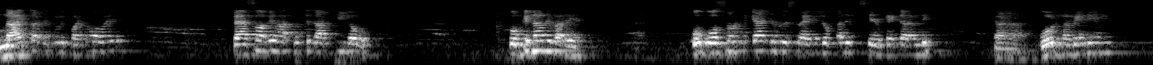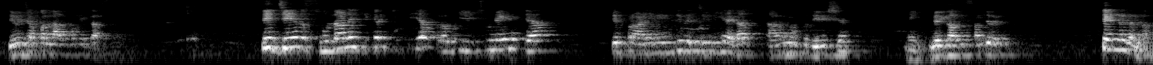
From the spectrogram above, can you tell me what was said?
ਨਾ ਹੀ ਤੁਹਾਡੇ ਕੋਲ ਬਟਵਾ ਹੋਵੇ, ਪੈਸਾ ਹੋਵੇ, ਹੱਥ 'ਚ ਲਾਠੀ ਲਓ। ਉਹ ਕਿਹਨਾਂ ਦੇ ਬਾਰੇ ਹੈ ਉਹ ਉਸ ਵਕਤ ਕਿਹਾ ਜਦੋਂ ਇਸਰਾਇਲੀ ਲੋਕਾਂ ਦੇ ਵਿੱਚ ਸੇਵਕਾਈ ਕਰਨ ਲਈ। ਜਾਣਾ। ਉਹ ਨਵੇਂ ਨਿਯਮ ਦੇ ਵਿੱਚ ਆਪਾਂ ਲਾਗੂ ਨਹੀਂ ਕਰ ਸਕਦੇ। ਤੇ ਜੇ ਰਸੂਲਾਂ ਨੇ ਜ਼ਿਕਰ ਕੀਤੀ ਆ, ਪ੍ਰਭੂ ਯੀਸ਼ੂ ਨੇ ਨਹੀਂ ਕਿਹਾ ਕਿ ਪੁਰਾਣੇ ਨਿਯਮ ਦੇ ਵਿੱਚ ਨਹੀਂ ਹੈਗਾ, ਤਾਂ ਵੀ ਉਪਦੇਸ਼ ਨਹੀਂ। ਮੇਰੀ ਗੱਲ ਸਮਝ ਰੱਖੋ। ਤਿੰਨ ਗੱਲਾਂ।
